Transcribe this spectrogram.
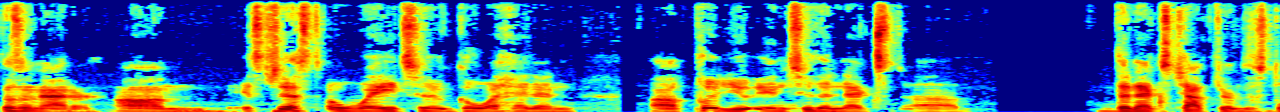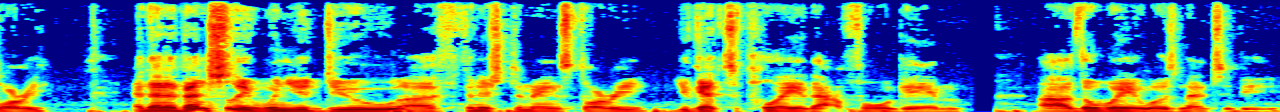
doesn't matter. Um, it's just a way to go ahead and uh, put you into the next uh, the next chapter of the story. And then eventually, when you do uh, finish the main story, you get to play that full game uh, the way it was meant to be.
